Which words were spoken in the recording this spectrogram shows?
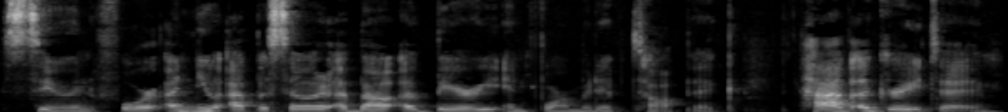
soon for a new episode about a very informative topic. Have a great day.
